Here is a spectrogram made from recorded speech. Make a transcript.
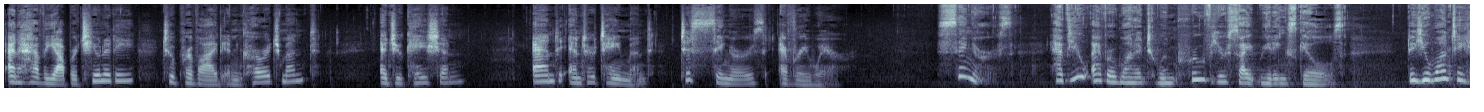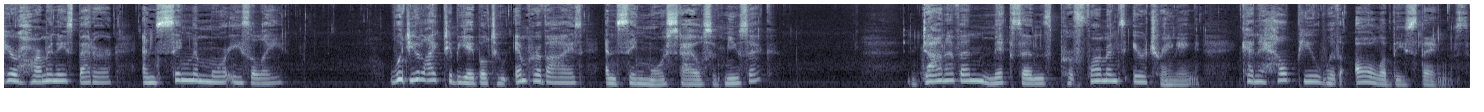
and have the opportunity to provide encouragement, education, and entertainment to singers everywhere. Singers have you ever wanted to improve your sight reading skills? Do you want to hear harmonies better and sing them more easily? Would you like to be able to improvise and sing more styles of music? Donovan Mixon's performance ear training can help you with all of these things.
